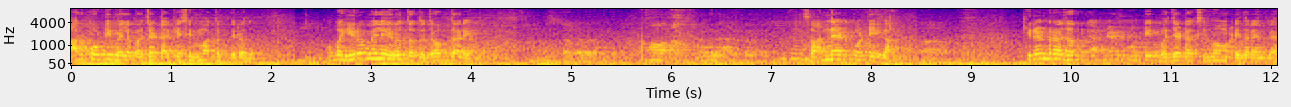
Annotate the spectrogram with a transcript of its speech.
ಆರು ಕೋಟಿ ಮೇಲೆ ಬಜೆಟ್ ಹಾಕಿ ಸಿನಿಮಾ ತೆಗ್ದಿರೋದು. ಒಬ್ಬ ಹೀರೋ ಮೇಲೆ ಇರುತ್ತದು ಜವಾಬ್ದಾರಿ. ಸೊ ಹನ್ನೆರಡು ಕೋಟಿ ಈಗ. ಕಿರಣ್ ರಾಜ್ ಅವ್ರಿಗೆ ಹನ್ನೆರಡು ಕೋಟಿ ಬಜೆಟ್ ಆಗಿ ಸಿನಿಮಾ ಮಾಡಿದ್ದಾರೆ ಅಂದರೆ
